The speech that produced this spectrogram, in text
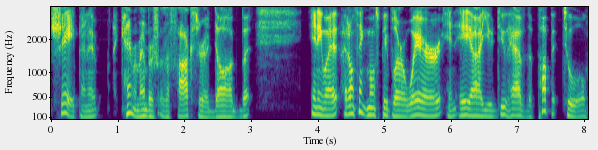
shape, and it, I can't remember if it was a fox or a dog, but anyway, I don't think most people are aware. In AI, you do have the puppet tool.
